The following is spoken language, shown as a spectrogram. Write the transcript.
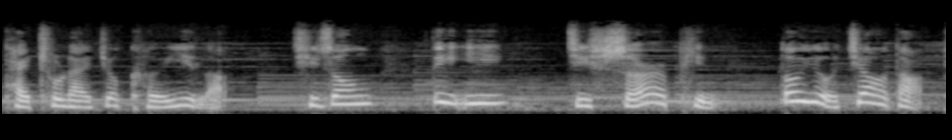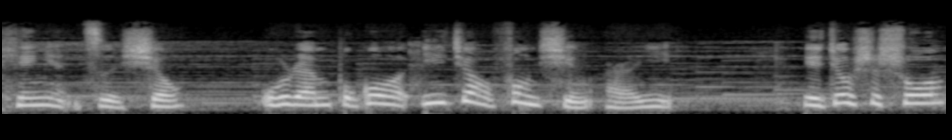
抬出来就可以了。其中第一及十二品都有教导天眼自修，无人不过依教奉行而已。也就是说，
